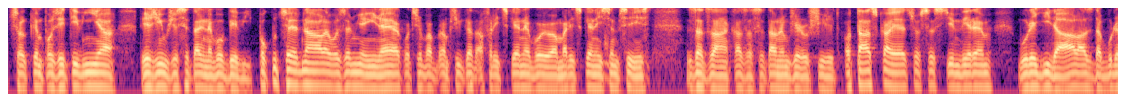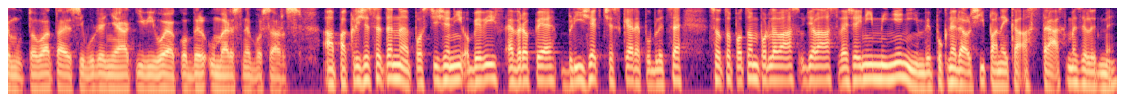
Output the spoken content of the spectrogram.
celkem pozitivní a věřím, že se tady neobjeví. Pokud se jedná ale o země jiné, jako třeba například africké nebo americké, nejsem si jist, zda zákaz zase tam nemůže rozšířit. Otázka je, co se s tím virem bude dít dál a zda bude mutovat a jestli bude nějaký vývoj, jako byl u MERS nebo SARS. A pak, když se ten postižený objeví v Evropě blíže k České republice, co to potom podle vás udělá s veřejným míněním? Vypukne další panika a strach mezi lidmi?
